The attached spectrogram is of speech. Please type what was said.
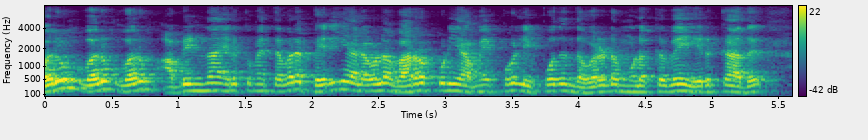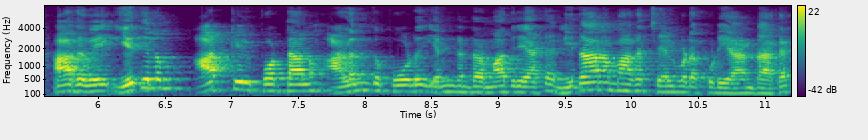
வரும் வரும் வரும் அப்படின்னு தான் இருக்குமே தவிர பெரிய அளவில் வரக்கூடிய அமைப்புகள் இப்போது இந்த வருடம் முழுக்கவே இருக்காது. ஆகவே எதிலும் ஆற்றில் போட்டாலும் அளந்து போடு என்கின்ற மாதிரியாக நிதானமாக செயல்படக்கூடிய ஆண்டாக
